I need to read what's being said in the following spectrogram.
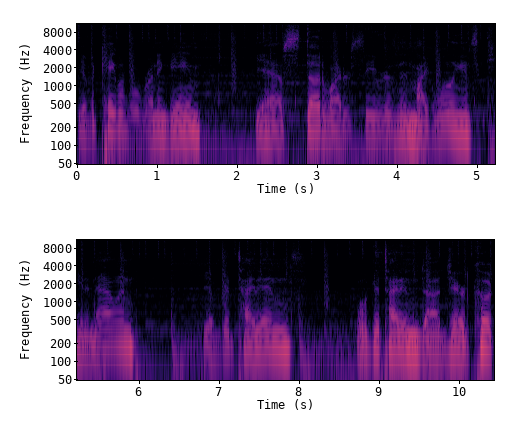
You have a capable running game. You have stud wide receivers in Mike Williams and Keenan Allen. You have good tight ends. Well, good tight end uh, Jared Cook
